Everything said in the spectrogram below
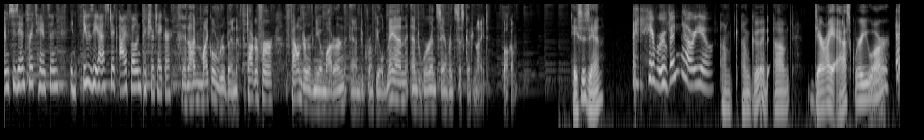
I'm Suzanne Fritz Hansen, enthusiastic iPhone picture taker. And I'm Michael Rubin, photographer, founder of Neo Modern, and grumpy old man, and we're in San Francisco tonight. Welcome. Hey, Suzanne. Hey Rubin, how are you? I'm I'm good. Um, dare I ask where you are?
